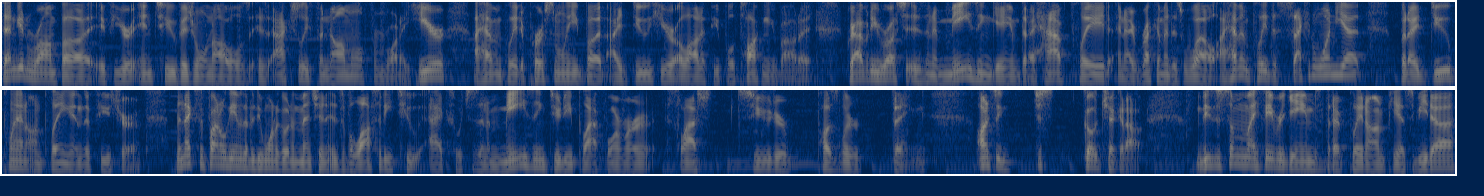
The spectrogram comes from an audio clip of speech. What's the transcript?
Danganronpa, if you're into visual novels, is actually phenomenal from what I hear. I haven't played it personally, but I do hear a lot of people talking about it. Gravity Rush is an amazing game that I have played and I recommend as well. I haven't played the second one yet, but I do plan on playing it in the future. The next and final game that I do want to go to mention is Velocity 2X, which is an amazing 2D platformer slash shooter puzzler thing. Honestly, go check it out. These are some of my favorite games that I've played on PS Vita.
